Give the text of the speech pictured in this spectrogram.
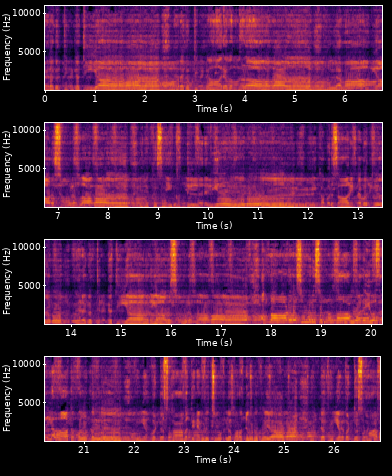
നരകത്തിന്റെ ഈ അകത്ത് നരകത്തിന്റെ തീയാണ് യാ റസൂലല്ലാഹ് അല്ലാഹുവിന്റെ അലൈഹി സ്വഹാബത്തിനെ വിളിച്ചുകൊണ്ട് പറഞ്ഞു കൊടുക്കുകയാണ്. എന്റെ പ്രിയപ്പെട്ട സ്വഹാബ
